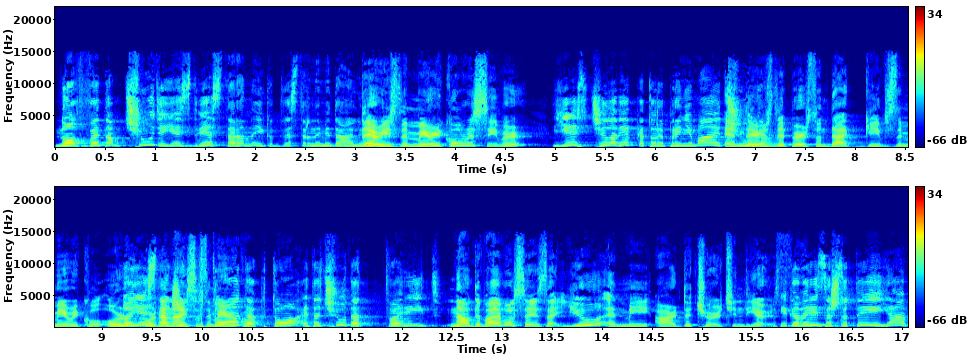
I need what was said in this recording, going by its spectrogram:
Но в этом чуде есть две стороны, как две стороны медали. There is the miracle receiver, Есть человек, который принимает and there's the чудо. person that gives the miracle or Но есть также organizes the miracle. кто-то, кто это чудо творит. Now, the Bible says that you and me are the church in the earth. И говорится, что ты и я,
